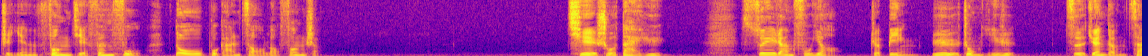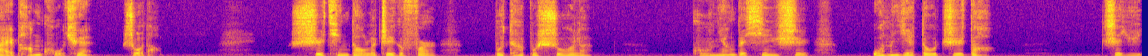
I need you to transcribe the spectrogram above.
只因凤姐吩咐，都不敢走漏风声。且说黛玉，虽然服药，这病日重一日。紫娟等在旁苦劝，说道：“事情到了这个份儿，不得不说了。姑娘的心事，我们也都知道。至于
